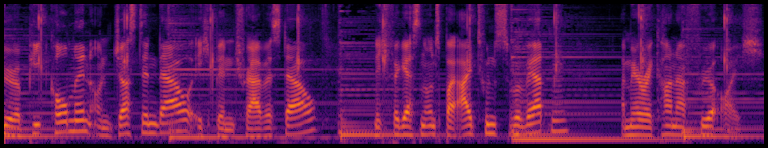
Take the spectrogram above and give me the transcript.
Für Pete Coleman und Justin Dow, ich bin Travis Dow. Nicht vergessen, uns bei iTunes zu bewerten. Amerikaner für euch.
